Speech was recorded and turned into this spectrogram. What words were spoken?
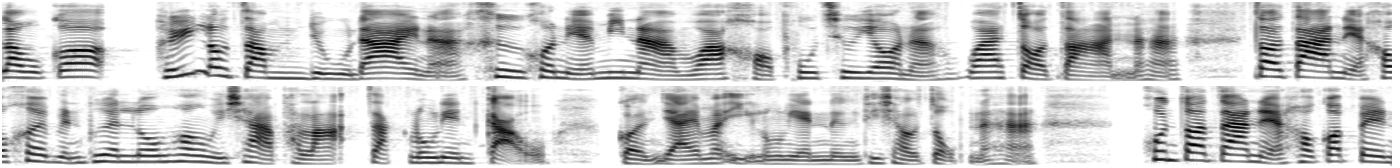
เราก็เฮ้ยเราจำอยู่ได้นะ คือคนนี้มีนามว่าขอพูดชื่อย่อนะ ว่าจอจานนะคะจอจานเนี่ยเขาเคยเป็นเพื่อนร่วมห้องวิชาพละจากโรงเรียนเก่า ก่อนย้ายมาอีกโรงเรียนหนึ่งที่เชาจบนะคะคุณจอจานเนี่ยเขาก็เป็น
